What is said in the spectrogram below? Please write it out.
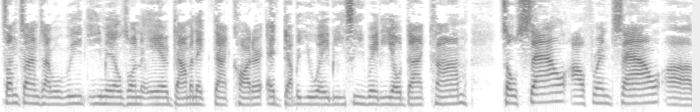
Sometimes I will read emails on the air, dominic.carter at wabcradio.com. So Sal, our friend Sal, uh,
